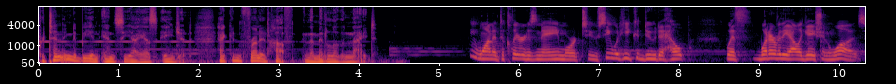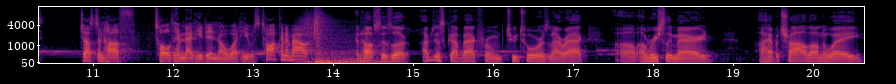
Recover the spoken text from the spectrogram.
pretending to be an NCIS agent, had confronted Huff in the middle of the night. He wanted to clear his name or to see what he could do to help with whatever the allegation was. Justin Huff told him that he didn't know what he was talking about. And Huff says, Look, I've just got back from two tours in Iraq. Uh, I'm recently married. I have a child on the way.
